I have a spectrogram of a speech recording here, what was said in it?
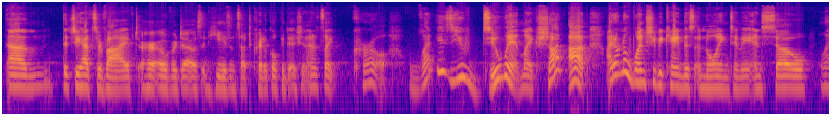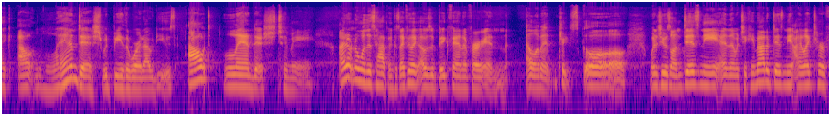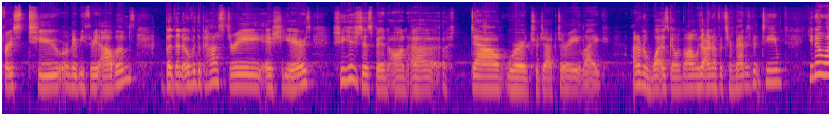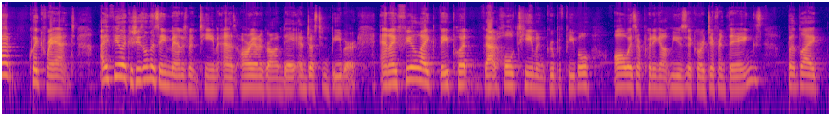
um, that she had survived her overdose and he is in such critical condition. And it's like, Curl, what is you doing? Like, shut up. I don't know when she became this annoying to me and so, like, outlandish would be the word I would use. Outlandish to me. I don't know when this happened because I feel like I was a big fan of her in elementary school when she was on Disney. And then when she came out of Disney, I liked her first two or maybe three albums. But then over the past three ish years, she has just been on a downward trajectory. Like, I don't know what is going on with her. I don't know if it's her management team. You know what? Quick rant. I feel like she's on the same management team as Ariana Grande and Justin Bieber. And I feel like they put that whole team and group of people always are putting out music or different things. But like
